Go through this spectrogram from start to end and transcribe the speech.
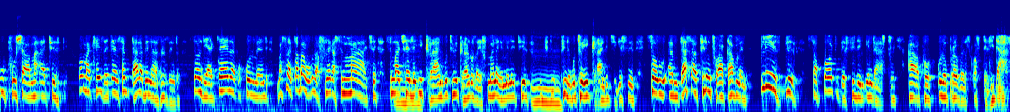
uphusha ama-artist oma-kzn sekudala benazo izinto. So ndiyacela kurhulumente masingacabanga ukuzafuneka simatshe simatshele igranti kuthiwa igranti uzayifumana ngemini ethile kuphinde mm. kuthiwe igranti ijikisiwe. So i'm just appealing to our government please please support the film industry apho kulo province of the leaders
